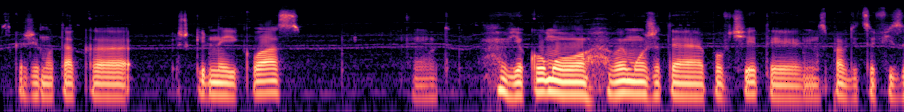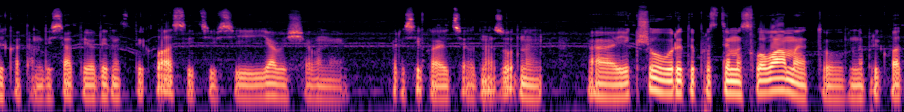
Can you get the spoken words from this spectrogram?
скажімо так, е, шкільний клас, от, в якому ви можете повчити, насправді це фізика, там 10-11 клас, і ці всі явища вони пересікаються одна з одною. Е, Якщо говорити простими словами, то, наприклад,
